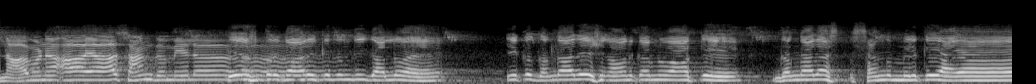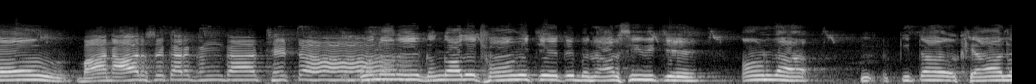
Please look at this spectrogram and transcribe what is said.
ਨਾਵਣ ਆਇਆ ਸੰਗ ਮਿਲ। ਇਸ ਪ੍ਰਕਾਰ ਇੱਕ ਦਿਨ ਦੀ ਗੱਲ ਹੈ ਇੱਕ ਗੰਗਾ ਦੇ ਇਸ਼ਨਾਨ ਕਰਨ ਵਾਸਤੇ ਗੰਗਾ ਦਾ ਸੰਗ ਮਿਲ ਕੇ ਆਇਆ। ਬਾਨਾਰਸ ਕਰ ਗੰਗਾ ਥੇਟਾ। ਉਹਨਾਂ ਨੇ ਗੰਗਾ ਦੇ ਥਾਂ ਵਿੱਚ ਤੇ ਬਨਾਰਸੀ ਵਿੱਚ ਆਉਣ ਦਾ ਕੀਤਾ ਖਿਆਲ।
